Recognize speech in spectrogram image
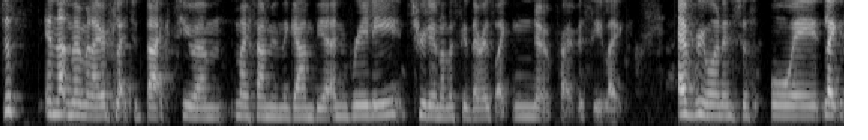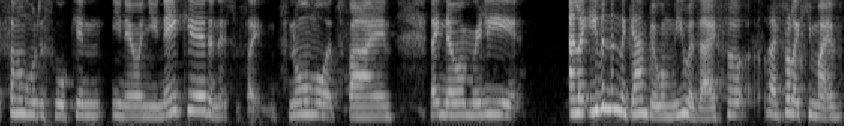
just in that moment I reflected back to um my family in the Gambia and really, truly and honestly, there is like no privacy. Like everyone is just always like someone will just walk in, you know, on you naked and it's just like it's normal, it's fine. Like no one really and like even in the Gambia when we were there, I feel I feel like you might have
